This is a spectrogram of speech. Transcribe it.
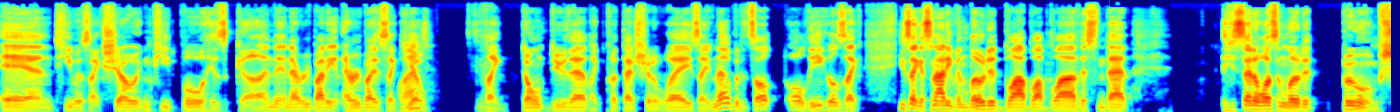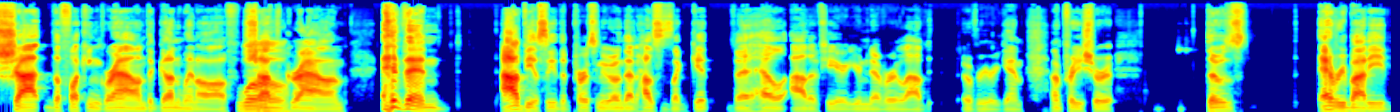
and he was like showing people his gun and everybody, and everybody's like, "Yo, like don't do that, like put that shit away." He's like, "No, but it's all all legal." He's like, he's like, "It's not even loaded." Blah blah blah. This and that. He said it wasn't loaded. Boom! Shot the fucking ground. The gun went off. Shot the ground, and then obviously the person who owned that house is like, "Get the hell out of here! You're never allowed over here again." I'm pretty sure those everybody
